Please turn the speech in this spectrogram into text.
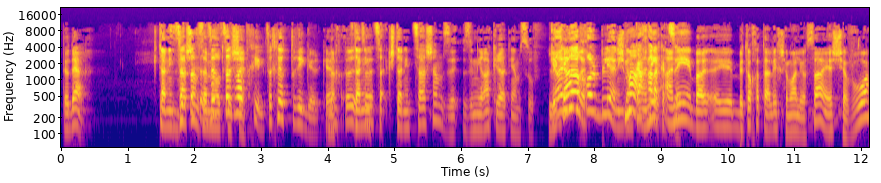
אתה יודע, כשאתה נמצא שם זה מאוד צריך קשה. להתחיל, צריך להיות טריגר, כן? נכון. זה- אתה זה- נמצא- כשאתה נמצא שם זה- זה נראה קריעת ים סוף. כי לגמרי. אני לא יכול בלי, אני גם שמע, ככה על אני, הקצה. אני ב, בתוך התהליך שמלי עושה, יש שבוע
